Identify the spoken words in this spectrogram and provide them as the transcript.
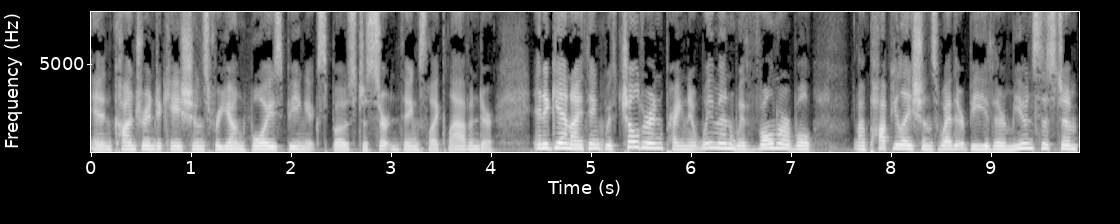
and contraindications for young boys being exposed to certain things like lavender. And again, I think with children, pregnant women, with vulnerable uh, populations, whether it be their immune system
